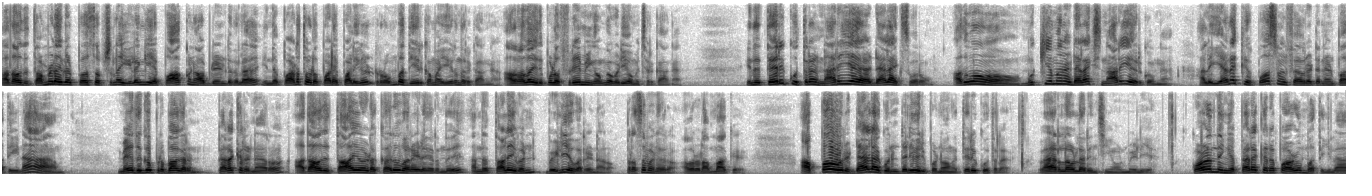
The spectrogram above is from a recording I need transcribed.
அதாவது தமிழர்கள் பெர்செப்ஷனில் இலங்கையை பார்க்கணும் அப்படின்றதுல இந்த படத்தோட படைப்பாளிகள் ரொம்ப தீர்க்கமாக இருந்திருக்காங்க. அதனால தான் இது போல் ஃப்ரேமிங் அவங்க வடிவமைச்சிருக்காங்க. இந்த தெருக்கூத்தில் நிறைய டைலாக்ஸ் வரும். அதுவும் முக்கியமான டைலாக்ஸ் நிறைய இருக்குங்க. அதில் எனக்கு பர்சனல் ஃபேவரட் என்னன்னு பார்த்தீங்கன்னா மேதுகு பிரபாகரன் பிறக்கிற நேரம் அதாவது தாயோட கருவறையில இருந்து அந்த தலைவன் வெளியே வர்ற நேரம் பிரசவ நேரம் அவரோட அம்மாவுக்கு அப்போ ஒரு டைலாக் ஒன்று டெலிவரி பண்ணுவாங்க தெருக்கூத்தில். வேறு லெவலில் இருந்துச்சுங்க உண்மையிலேயே. குழந்தைங்க பிறக்கிறப்ப அழும் பார்த்தீங்களா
